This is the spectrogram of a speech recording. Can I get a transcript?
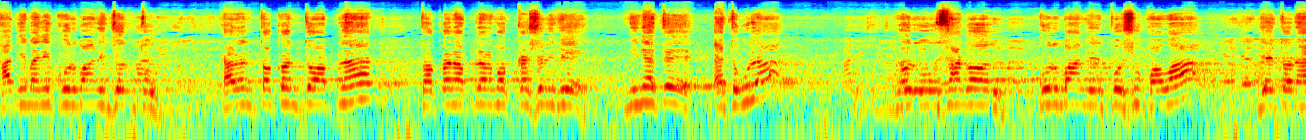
হাদি মানে কোরবানির জন্তু। কারণ তখন তো আপনার, তখন আপনার মক্কা শরীফে মিনাতে এতগুলা গরু, ছাগল, কোরবানির পশু পাওয়া যেত না।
